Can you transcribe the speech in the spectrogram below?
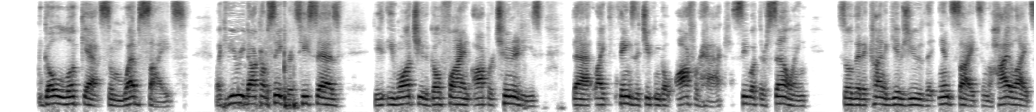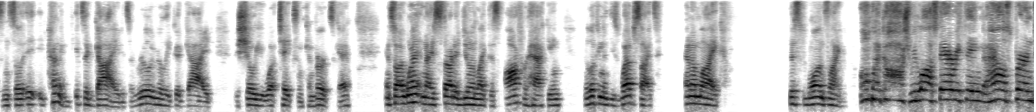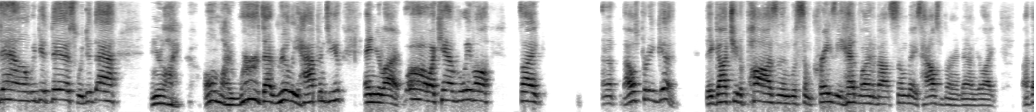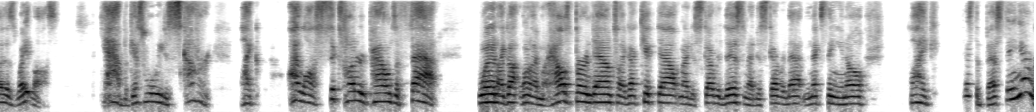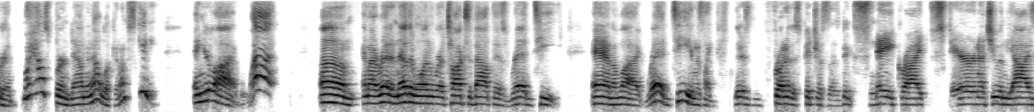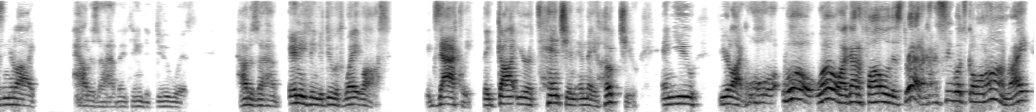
go look at some websites. Like if you read Com Secrets, he says he, he wants you to go find opportunities that like things that you can go offer hack, see what they're selling, so that it kind of gives you the insights and the highlights. And so it, it kind of it's a guide. It's a really, really good guide to show you what takes and converts. Okay. And so I went and I started doing like this offer hacking and looking at these websites, and I'm like, this one's like, oh my gosh, we lost everything. The house burned down. We did this, we did that. And you're like, oh my word, that really happened to you? And you're like, whoa, I can't believe all. It's like, uh, that was pretty good. They got you to pause and with some crazy headline about somebody's house burning down. You're like, I thought it was weight loss. Yeah, but guess what we discovered? Like, I lost 600 pounds of fat when I got when my house burned down because I got kicked out and I discovered this and I discovered that. And the next thing you know, like, that's the best thing ever. My house burned down and now look, and I'm skinny. And you're like, what? Um, and I read another one where it talks about this red tea. And I'm like, red tea. And it's like, there's front of this picture, so this big snake, right, staring at you in the eyes. And you're like, how does that have anything to do with? How does that have anything to do with weight loss? Exactly. They got your attention and they hooked you. And you you're like, whoa, whoa, whoa, I gotta follow this thread. I gotta see what's going on, right?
